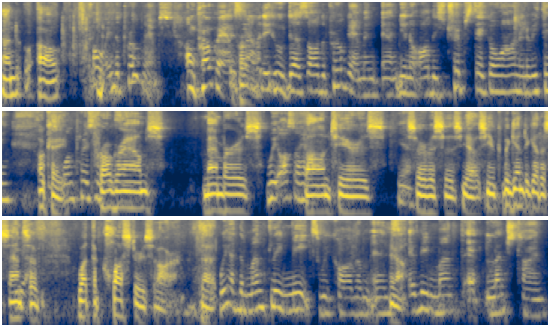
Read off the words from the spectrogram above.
And uh, Oh, and the programs. On programs, There's yeah. somebody who does all the program and, and you know all these trips they go on and everything. okay, There's one person programs, members, We also have volunteers, Yeah. services. Yes, you can begin to get a sense Yeah. Of what the clusters are. That we have the monthly meets we call them, and Yeah. every month at lunchtime,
